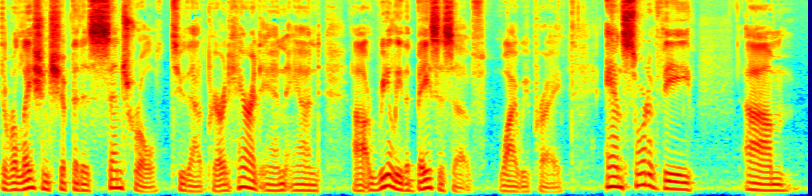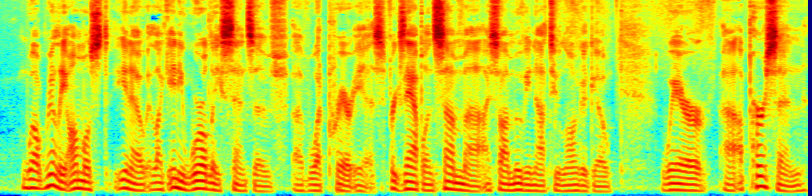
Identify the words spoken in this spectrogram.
the relationship that is central to that prayer, inherent in and uh, really the basis of why we pray, and sort of the, um, well, really almost, you know, like any worldly sense of, of what prayer is. For example, in some, uh, I saw a movie not too long ago where uh, a person,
